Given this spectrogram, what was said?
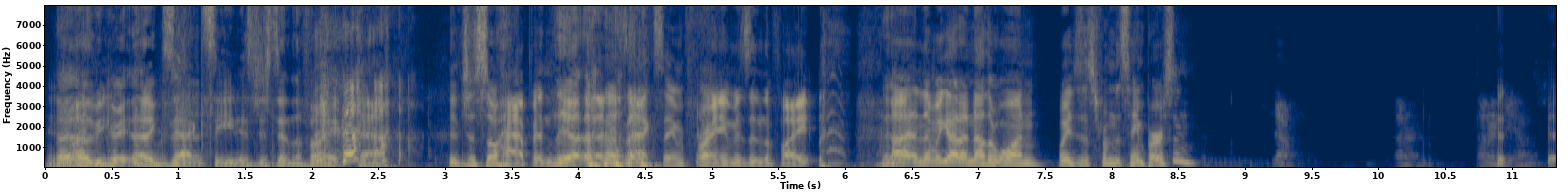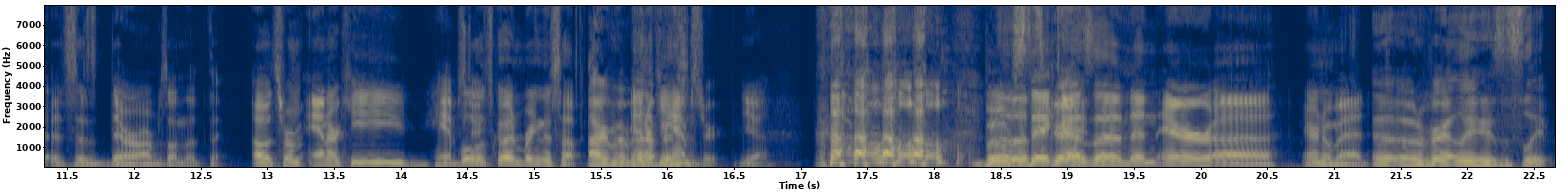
that would be great. That exact scene is just in the fight. yeah. It just so happens Yeah. that exact same frame is in the fight. Uh, and then we got another one. Wait, is this from the same person? No. Anarchy, Anarchy House. It says Dare Arms on the thing. Oh, it's from Anarchy Hamster. Well, let's go ahead and bring this up. I remember Anarchy person. Hamster. yeah Boomstick great. as an, an air uh, air nomad. Uh, but apparently he's asleep.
